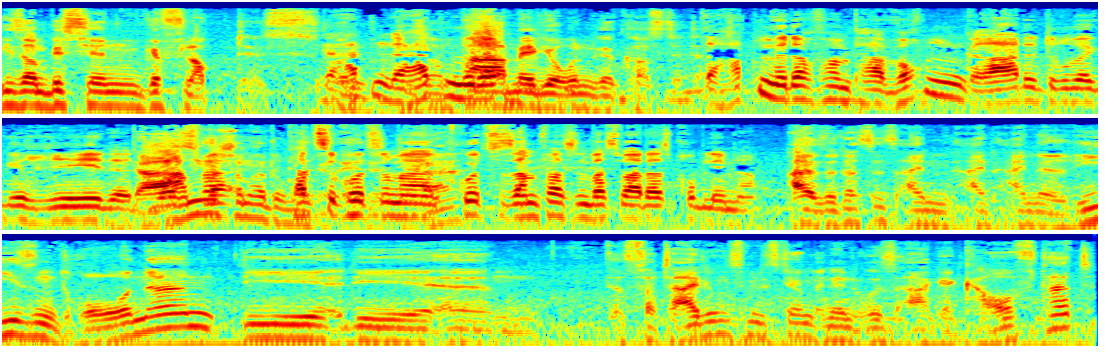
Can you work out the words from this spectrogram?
die so ein bisschen gefloppt ist. Da hatten- da hatten so ein wir paar doch- Millionen gekostet hat. Da hatten wir doch vor ein paar Wochen gerade drüber geredet. Da Was haben wir war, schon mal drüber Kannst du kurz geredet, noch mal ja. kurz zusammenfassen, was war das Problem da? Also das ist ein, ein, eine Riesendrohne, die, die ähm, das Verteidigungsministerium in den USA gekauft hat,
